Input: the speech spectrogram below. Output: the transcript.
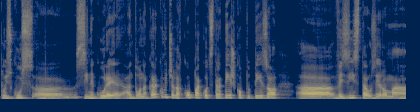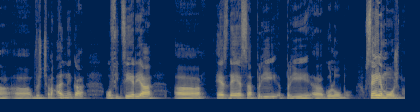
poizkus uh, sinekure Antona Krkoviča, lahko pa kot strateško potezo uh, vezista oziroma uh, obveščevalnega oficirja uh, SDS-a pri, pri uh, Golobu. Vse je možno.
